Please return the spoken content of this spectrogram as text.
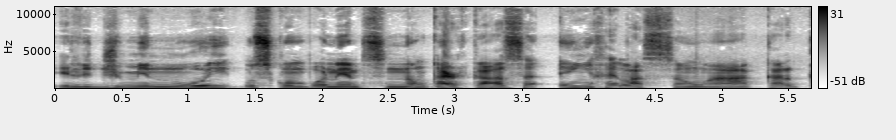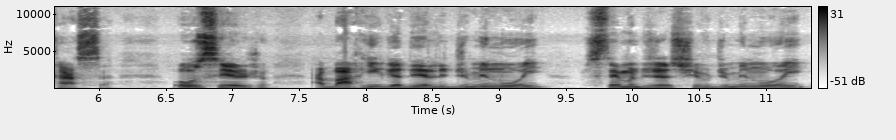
Ele diminui os componentes não carcaça em relação à carcaça. Ou seja, a barriga dele diminui, o sistema digestivo diminui,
